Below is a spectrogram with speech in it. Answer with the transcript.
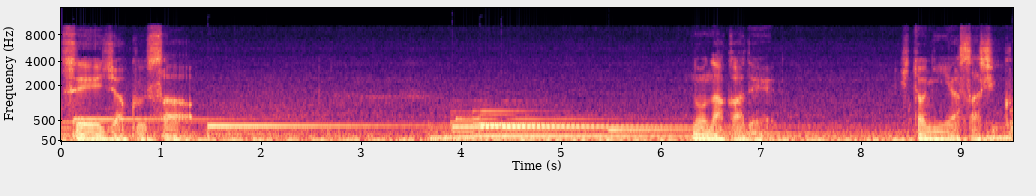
静寂さ。の中で人に優しく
